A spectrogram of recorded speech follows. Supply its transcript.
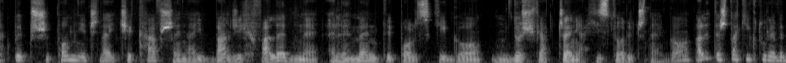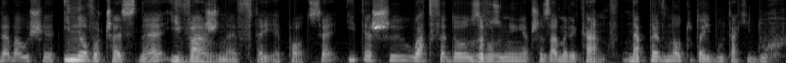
jakby przypomnieć najciekawsze, najbardziej chwalebne elementy polskiego doświadczenia historycznego, ale też takie, które wydawały się i nowoczesne, i ważne w tej epoce, i też łatwe do zrozumienia przez Amerykanów. Na pewno tutaj był taki duch,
